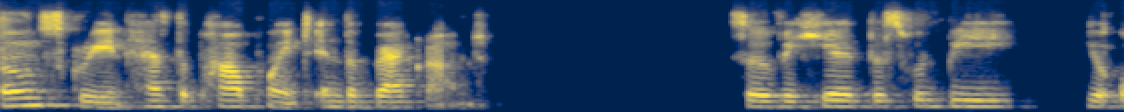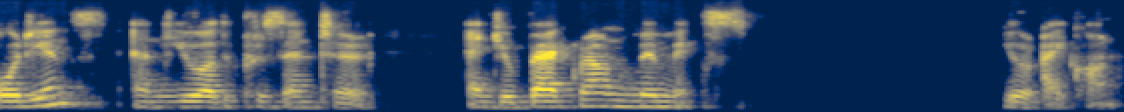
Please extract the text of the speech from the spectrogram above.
own screen has the PowerPoint in the background. So over here, this would be your audience and you are the presenter and your background mimics your icon.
